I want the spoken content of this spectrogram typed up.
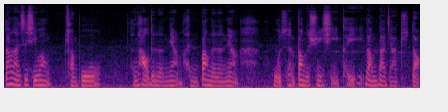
当然是希望传播很好的能量，很棒的能量，或是很棒的讯息，可以让大家知道。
